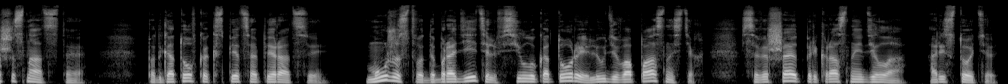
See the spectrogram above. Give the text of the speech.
16. Подготовка к спецоперации. Мужество – добродетель, в силу которой люди в опасностях совершают прекрасные дела. Аристотель.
